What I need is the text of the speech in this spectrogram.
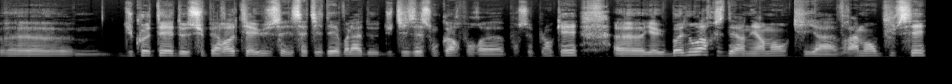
euh, du côté de Superhot, il y a eu cette idée, voilà, d'utiliser son corps pour euh, pour se planquer. Euh, il y a eu Boneworks dernièrement qui a vraiment poussé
